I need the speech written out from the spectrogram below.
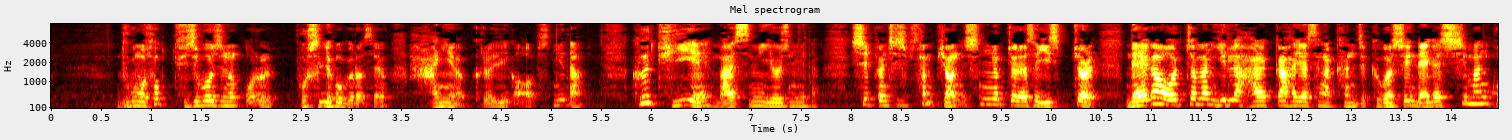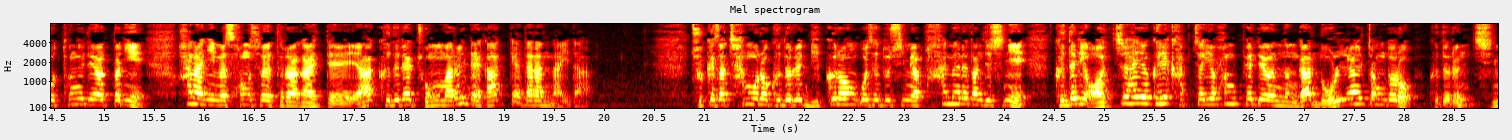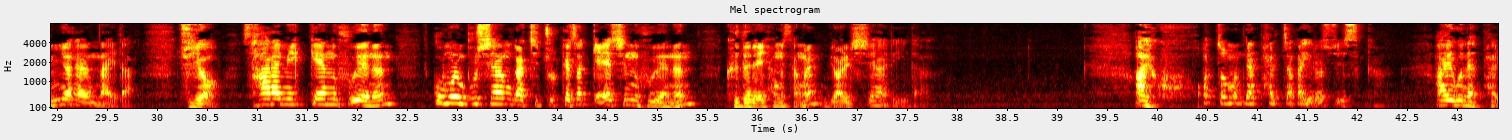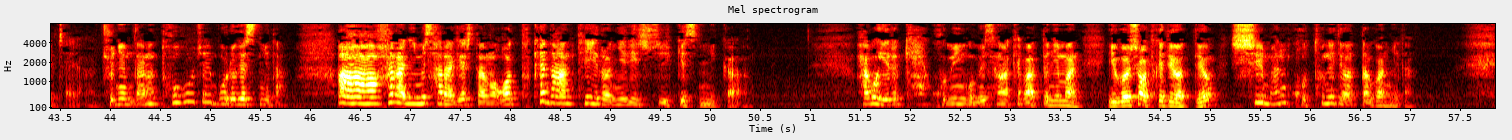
누구 뭐 속 뒤집어지는 꼴을 보시려고 그러세요? 아니요. 그럴 리가 없습니다. 그 뒤에 말씀이 이어집니다. 시편 73편 16절에서 20절 내가 어쩌면 이를 알까 하여 생각한즉 그것이 내게 심한 고통이 되었더니 하나님의 성소에 들어갈 때에야 그들의 종말을 내가 깨달았나이다. 주께서 참으로 그들을 미끄러운 곳에 두시며 파멸에 던지시니 그들이 어찌하여 그리 갑자기 황폐되었는가 놀랄 정도로 그들은 진멸하였나이다. 주여 사람이 깬 후에는 꿈을 무시함 같이 주께서 깨신 후에는 그들의 형상을 멸시하리이다. 아이고, 어쩌면 내 팔자가 이럴 수 있을까? 아이고, 내 팔자야. 주님, 나는 도저히 모르겠습니다. 아, 하나님이 살아계시다면 어떻게 나한테 이런 일이 있을 수 있겠습니까? 하고 이렇게 고민 고민 생각해 봤더니만 이것이 어떻게 되었대요? 심한 고통이 되었다고 합니다.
